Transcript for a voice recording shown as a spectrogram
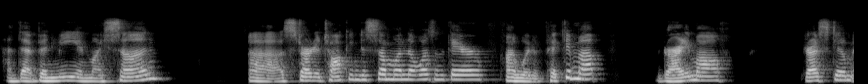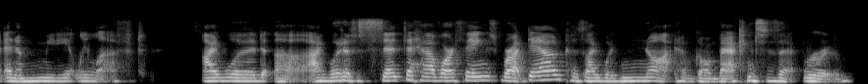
Had that been me and my son, uh, started talking to someone that wasn't there, I would have picked him up, dried him off, dressed him, and immediately left. I would uh, I would have sent to have our things brought down because I would not have gone back into that room.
